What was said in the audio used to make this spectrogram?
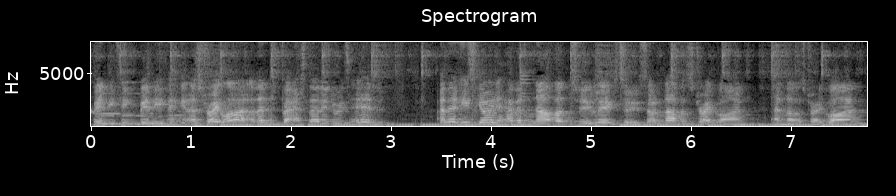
bendy thing, bendy thing, and a straight line, and then bash that into his head. And then he's going to have another two legs too. So another straight line, another straight line.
